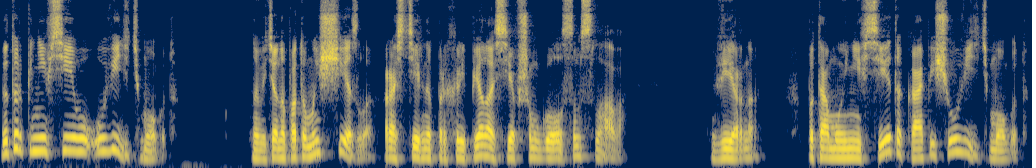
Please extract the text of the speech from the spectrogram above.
Да только не все его увидеть могут. Но ведь оно потом исчезло, растерянно прохрипел осевшим голосом Слава. Верно. Потому и не все это капище увидеть могут.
